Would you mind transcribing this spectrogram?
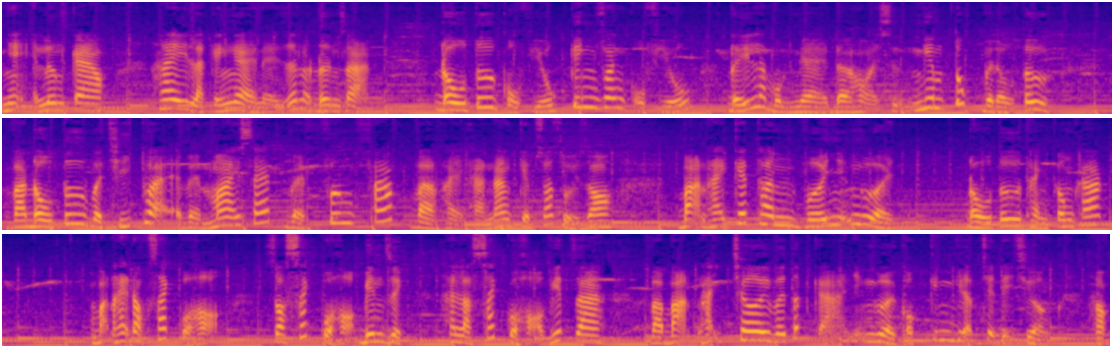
nhẹ lương cao hay là cái nghề này rất là đơn giản. Đầu tư cổ phiếu, kinh doanh cổ phiếu, đấy là một nghề đòi hỏi sự nghiêm túc về đầu tư. Và đầu tư về trí tuệ, về mindset, về phương pháp và phải khả năng kiểm soát rủi ro. Bạn hãy kết thân với những người đầu tư thành công khác. Bạn hãy đọc sách của họ, do sách của họ biên dịch hay là sách của họ viết ra. Và bạn hãy chơi với tất cả những người có kinh nghiệm trên thị trường hoặc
